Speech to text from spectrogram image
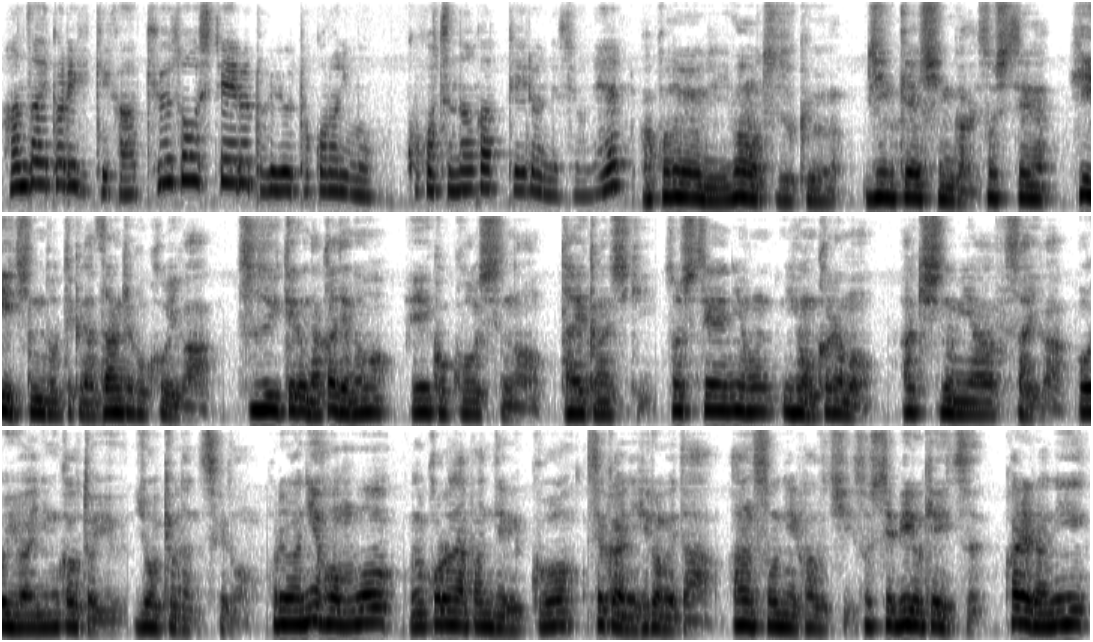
犯罪取引が急増しているというところにも、ここ繋がっているんですよね。まあこのように今も続く人権侵害、そして非人道的な残虐行為が続いている中での英国王室の戴冠式、そして日本、日本からも秋篠宮夫妻がお祝いに向かうという状況なんですけど、これは日本もこのコロナパンデミックを世界に広めたアンソニー・ファウチ、そしてビル・ゲイツ、彼らに、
